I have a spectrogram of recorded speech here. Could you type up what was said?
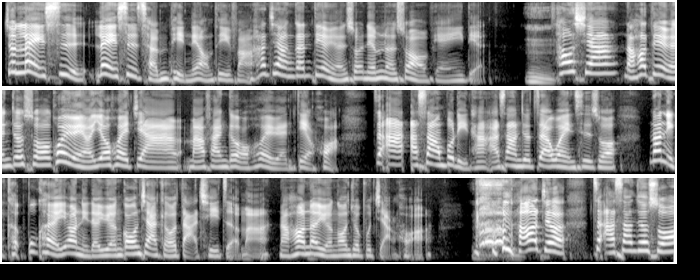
就类似类似成品那种地方，他竟然跟店员说，能不能算我便宜点？嗯，超瞎。然后店员就说，会员有优惠价，麻烦给我会员电话。这阿阿尚不理他，阿尚就再问一次说，那你可不可以用你的员工价给我打七折吗？然后那员工就不讲话。然后就这阿尚就说：“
